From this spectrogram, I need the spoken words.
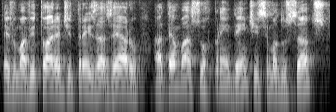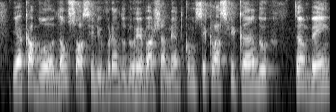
Teve uma vitória de 3 a 0, até uma surpreendente em cima do Santos, e acabou não só se livrando do rebaixamento, como se classificando também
